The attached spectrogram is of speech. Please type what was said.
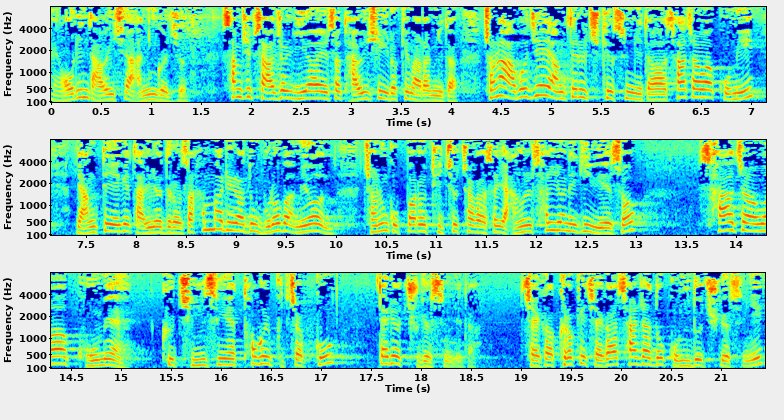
네, 어린 다윗이 아닌 거죠. 34절 이하에서 다윗이 이렇게 말합니다. 저는 아버지의 양떼를 지켰습니다. 사자와 곰이 양떼에게 달려들어서 한 마리라도 물어가면 저는 곧바로 뒤쫓아가서 양을 살려내기 위해서 사자와 곰의 그 짐승의 턱을 붙잡고 때려 죽였습니다. 제가 그렇게 제가 사자도 곰도 죽였으니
